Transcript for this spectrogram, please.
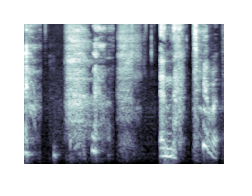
and damn it.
